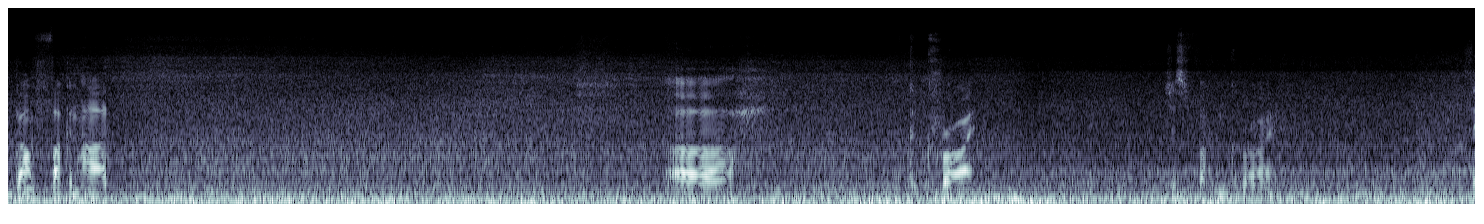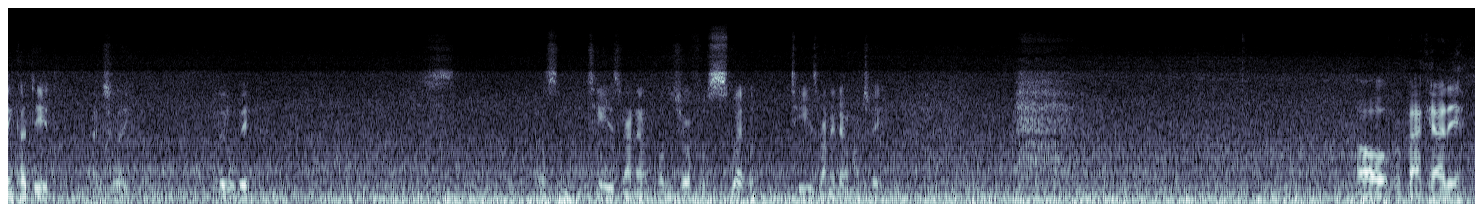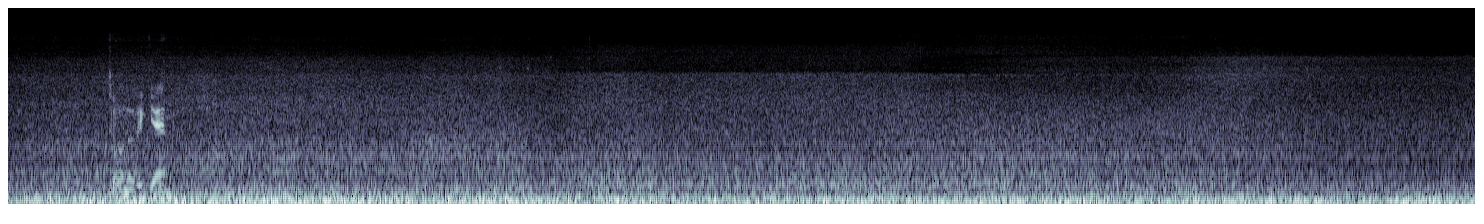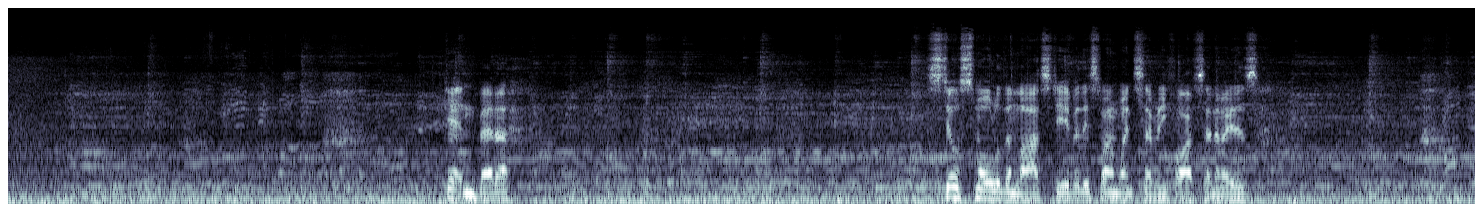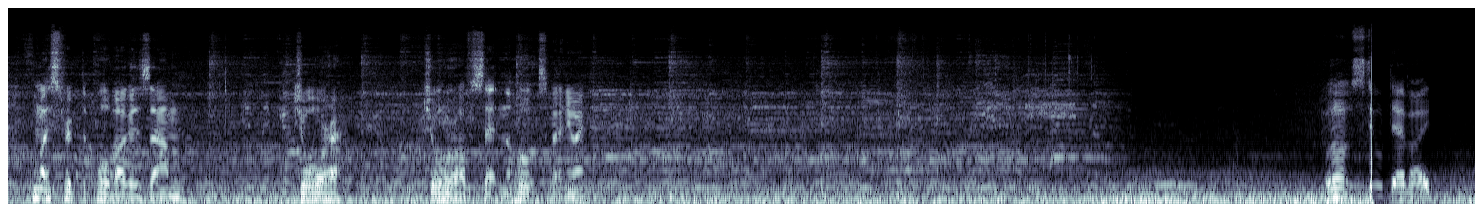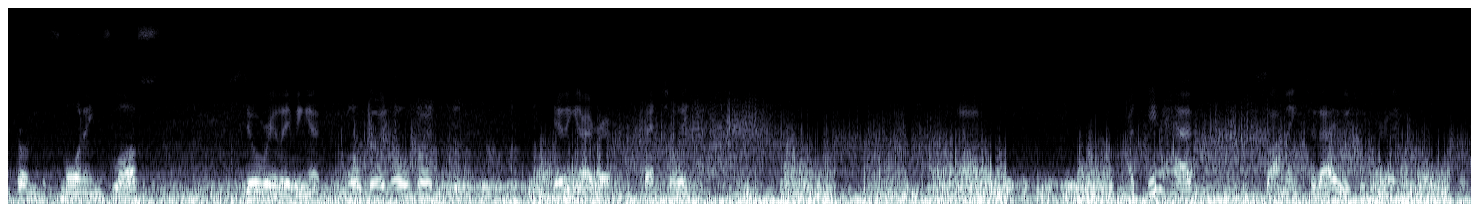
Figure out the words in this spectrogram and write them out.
going fucking hard. Oh, I could cry. Just fucking cry. I think I did, actually, a little bit. There was some tears running, I wasn't sure if it was sweat or tears running down my cheek. Oh, we're back out here. Doing it again. Getting better. Still smaller than last year, but this one went 75 centimeters almost ripped the poor bugger's um, jaw, jaw off setting the hooks, but anyway. Well, still devoed from this morning's loss. Still reliving it. All good, all good. Getting over it eventually. Um, I did have something today which was really cool.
